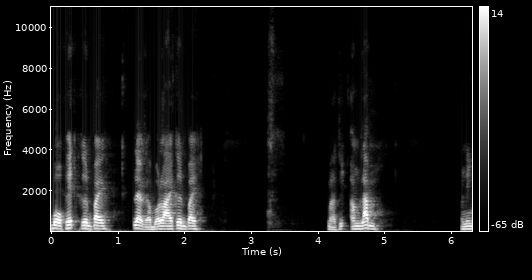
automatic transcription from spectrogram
โบเพชรเกินไป แล้วกับโบลายเกินไป มาที่อำล่ำมานี่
